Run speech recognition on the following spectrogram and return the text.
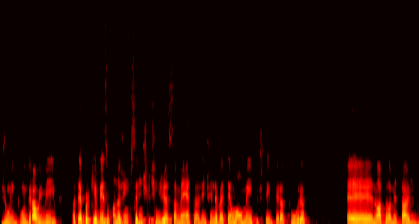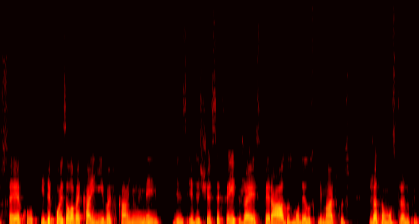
de um, um grau e meio. Até porque mesmo quando a gente, se a gente atingir essa meta, a gente ainda vai ter um aumento de temperatura é, lá pela metade do século, e depois ela vai cair e vai ficar em 1,5. Ex existe esse efeito, já é esperado, os modelos climáticos já estão mostrando que,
